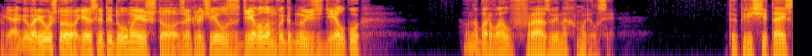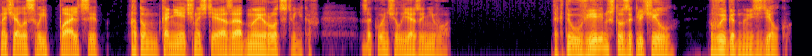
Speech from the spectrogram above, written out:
я говорю, что если ты думаешь, что заключил с деволом выгодную сделку...» Он оборвал фразу и нахмурился то пересчитай сначала свои пальцы, потом конечности, а заодно и родственников. Закончил я за него. Так ты уверен, что заключил выгодную сделку?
